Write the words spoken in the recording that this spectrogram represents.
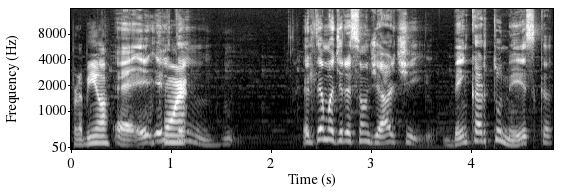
Pra mim, ó. É, ele, ele tem. Ele tem uma direção de arte bem cartunesca.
